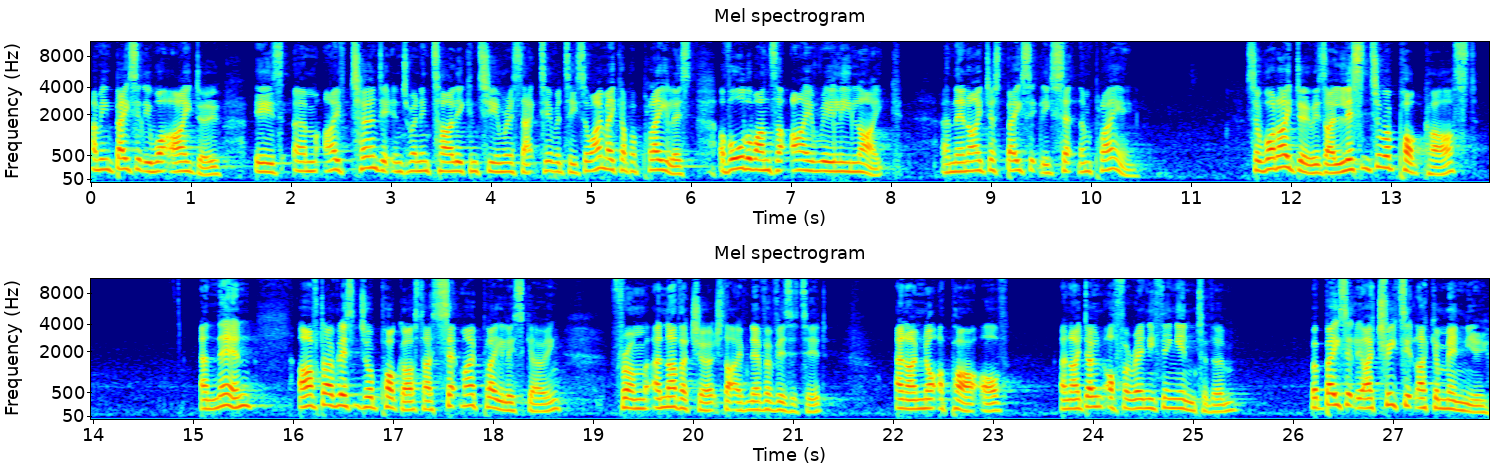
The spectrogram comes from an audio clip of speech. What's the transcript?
I mean, basically, what I do is um, I've turned it into an entirely consumerist activity. So I make up a playlist of all the ones that I really like. And then I just basically set them playing. So what I do is I listen to a podcast. And then, after I've listened to a podcast, I set my playlist going from another church that I've never visited and I'm not a part of and I don't offer anything into them. But basically, I treat it like a menu.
